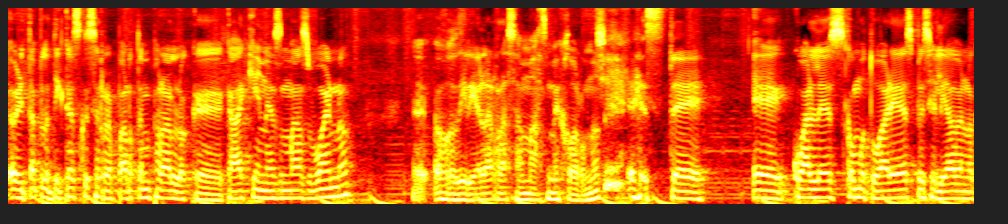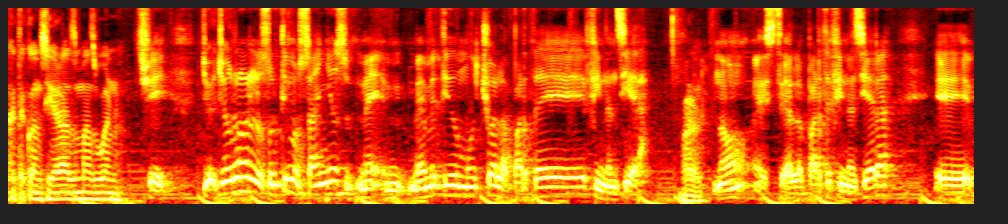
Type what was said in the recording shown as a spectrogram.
ahorita platicas que se reparten para lo que cada quien es más bueno, eh, o diría la raza más mejor, ¿no? Sí. Este eh, ¿cuál es como tu área de especialidad en lo que te consideras más bueno? Sí, yo, yo creo que en los últimos años me, me, he metido mucho a la parte financiera, ¿no? Este, a la parte financiera. Eh,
